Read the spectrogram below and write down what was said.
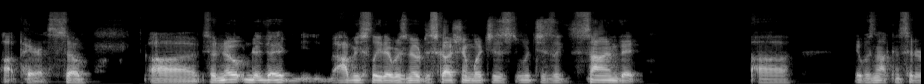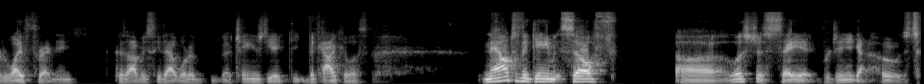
uh, Perris. So, uh, so no, the, obviously there was no discussion, which is which is a sign that uh, it was not considered life threatening because obviously that would have changed the the calculus. Now to the game itself uh, let's just say it, Virginia got hosed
